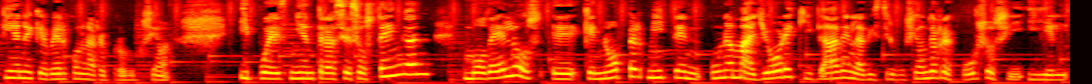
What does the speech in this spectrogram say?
tiene que ver con la reproducción. Y pues mientras se sostengan modelos eh, que no permiten una mayor equidad en la distribución de recursos y, el,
